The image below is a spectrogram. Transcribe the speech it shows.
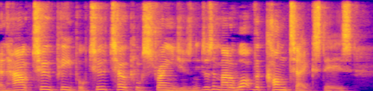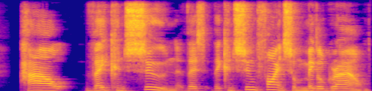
and how two people, two total strangers, and it doesn't matter what the context is, how they can soon they can soon find some middle ground,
